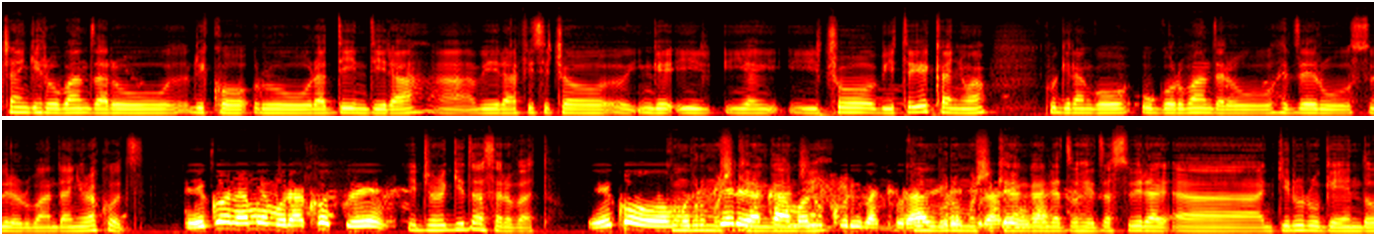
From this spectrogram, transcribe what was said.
canke igihe urubanza ruriko ruradindira. Ah, birafise ico inge- i- i- ico bitegekanywa kugira ngo urwo rubanza ruheze rusubire rubandanye. Urakoze. Yego namwe murakozwe ijoro ryiza Salvato yego kumbura baturabire kumbura umushikiranganji turarengana azoheza asubira agira urugendo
